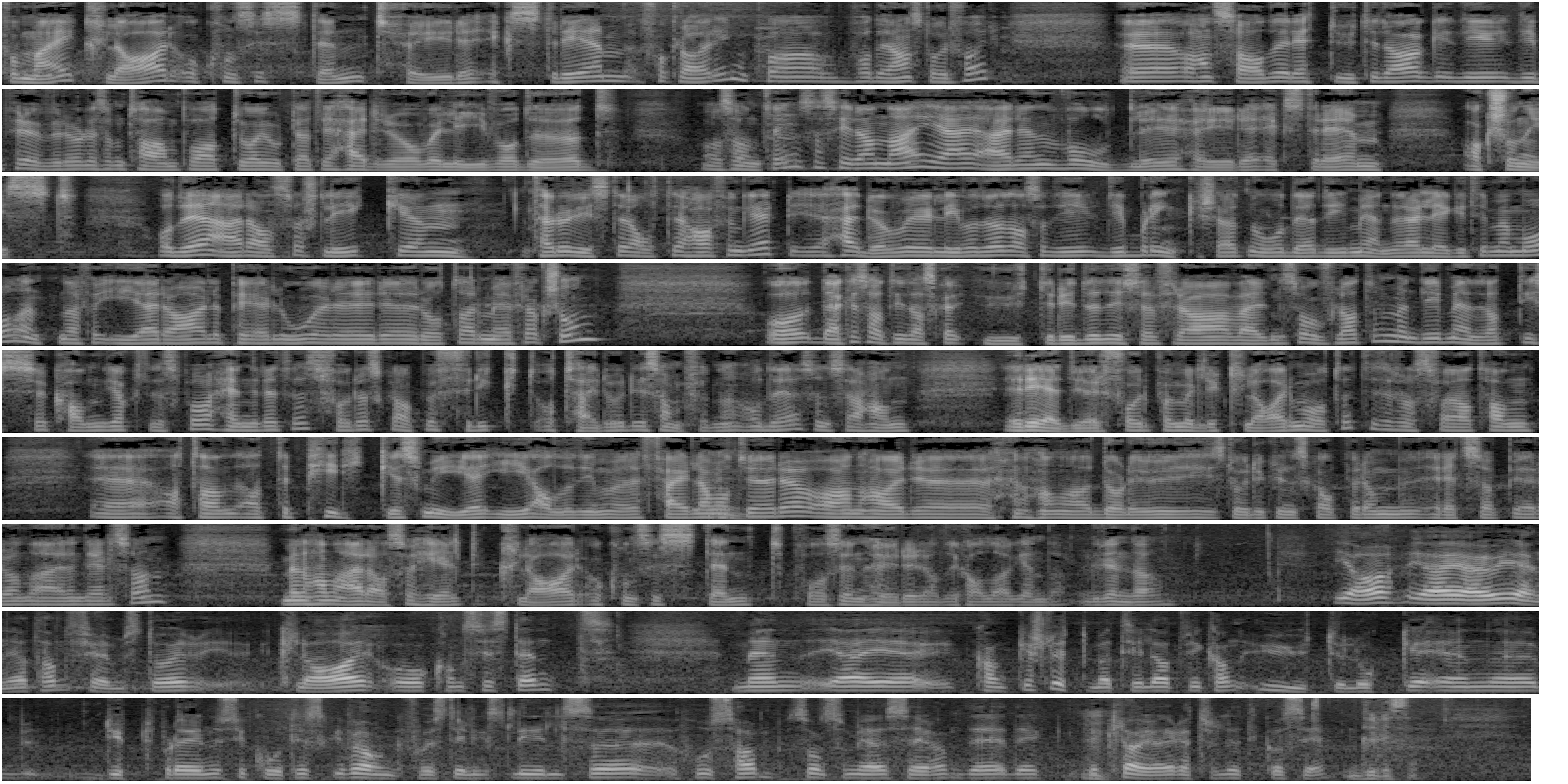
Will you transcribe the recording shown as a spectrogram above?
for meg, klar og konsistent høyreekstrem forklaring på, på det han står for. Og han sa det rett ut i dag. De, de prøver å liksom ta ham på at du har gjort deg til herre over liv og død. og sånne ting. Så sier han nei, jeg er en voldelig høyreekstrem aksjonist. Og det er altså slik um, terrorister alltid har fungert. Herre over liv og død. altså De, de blinker seg ut noe av det de mener er legitime mål, enten det er for IRA eller PLO eller Råta armé-fraksjon. Og Det er ikke sånn at de da skal utrydde disse fra verdens overflate, men de mener at disse kan jaktes på, henrettes, for å skape frykt og terror i samfunnet. Og Det syns jeg han redegjør for på en veldig klar måte, til tross for at, han, eh, at, han, at det pirkes mye i alle de feil han måtte mm. gjøre. Og han har, eh, han har dårlige historiekunnskaper om rettsoppgjøret, og det er en del sånn. Men han er altså helt klar og konsistent på sin høyreradikale agenda. Grøndal. Ja, jeg er jo enig i at han fremstår klar og konsistent. Men jeg kan ikke slutte meg til at vi kan utelukke en eh, dyptpløyende psykotisk vrangforestillingslidelse hos ham, sånn som jeg ser ham. Det, det, det mm. klarer jeg rett og slett ikke å se. Gulisse.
